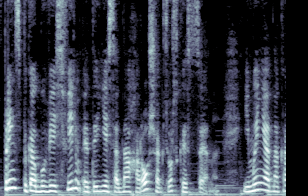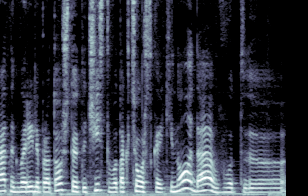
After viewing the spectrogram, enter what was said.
В принципе, как бы весь фильм это и есть одна хорошая актерская сцена. И мы неоднократно говорили про то, что это чисто вот актерское кино, да, вот, э,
